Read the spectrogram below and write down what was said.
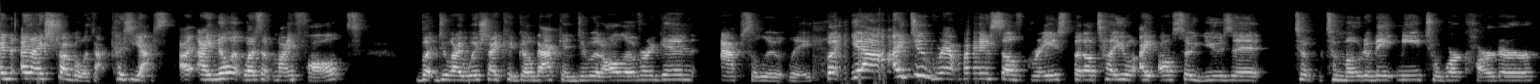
and, and I struggle with that because, yes, I, I know it wasn't my fault, but do I wish I could go back and do it all over again? Absolutely. But yeah, I do grant myself grace, but I'll tell you, I also use it to, to motivate me to work harder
